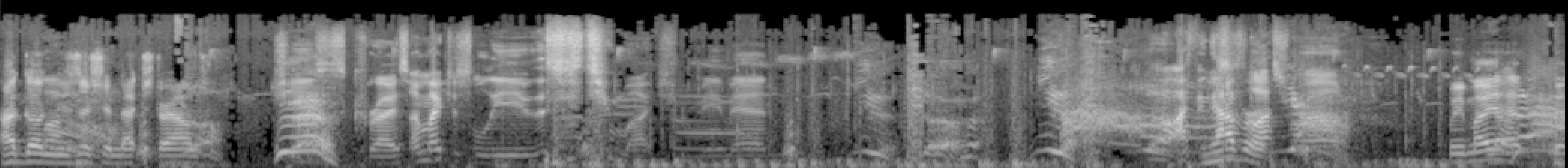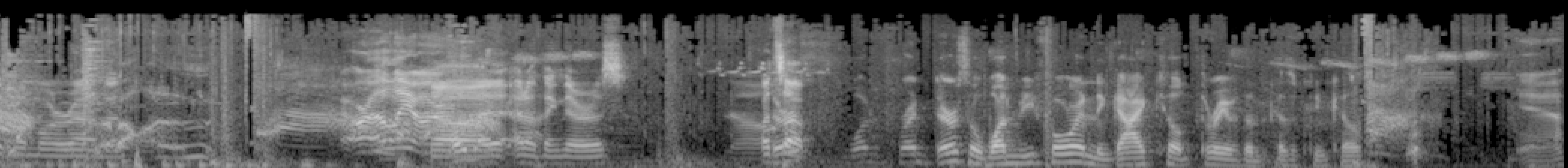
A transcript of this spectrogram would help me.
I'll go musician next round. Jesus Christ. I might just leave. This is too much for me, man. Oh, I think this is Never. last round. We might have to fit one more round then. Or LAR. No, I, I don't think there is. No. What's There's up? One friend, there was a 1v4 and the guy killed three of them because of team kills. Yeah.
